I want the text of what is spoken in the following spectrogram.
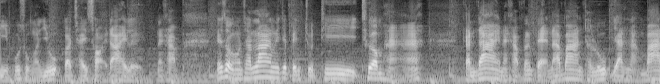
มีผู้สูงอายุก็ใช้สอยได้เลยนะครับ ในส่วนของชั้นล่างนี่จะเป็นจุดที่เชื่อมหากันได้นะครับ ตั้งแต่หน้าบ้านทะลุยันหลังบ้าน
